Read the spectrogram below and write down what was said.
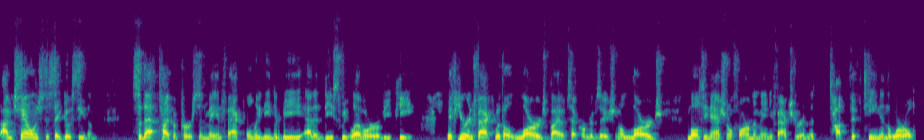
I'm challenged to say go see them. So that type of person may in fact only need to be at a D-suite level or a VP. If you're in fact with a large biotech organization, a large multinational pharma manufacturer in the top 15 in the world,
